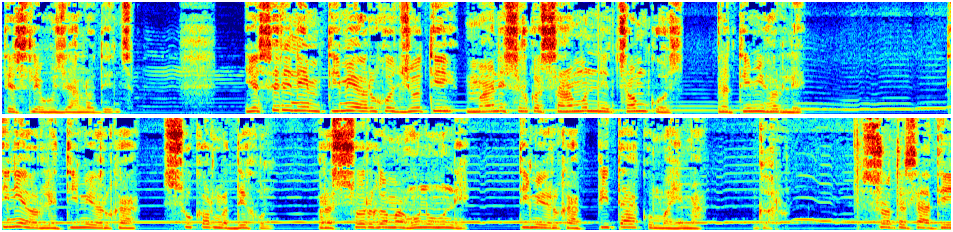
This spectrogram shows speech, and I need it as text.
त्यसले उज्यालो दिन्छ। यसरी नै तिमीहरूको ज्योति मानिसहरूको सामुन्य चम्कोस् र तिमीहरूले तिनीहरूले तिमीहरूका सुकर्म देखुन् र स्वर्गमा हुनुहुने तिमीहरूका पिताको महिमा गरून् श्रोत साथी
